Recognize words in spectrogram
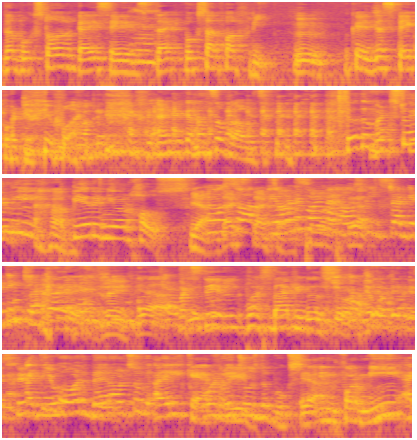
the bookstore guy says Yeah. that books are for free, Hmm. okay, just take whatever you want, and you can also browse. So the But bookstore still- will appear in your house. yeah, no, that's so that's beyond all. a point, my house yeah. will start getting cluttered and Right. more Yeah. But still, books back into the store. yeah, but, but still, I think you over there be- also I'll carefully choose the books. Yeah. I mean, for me, I,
